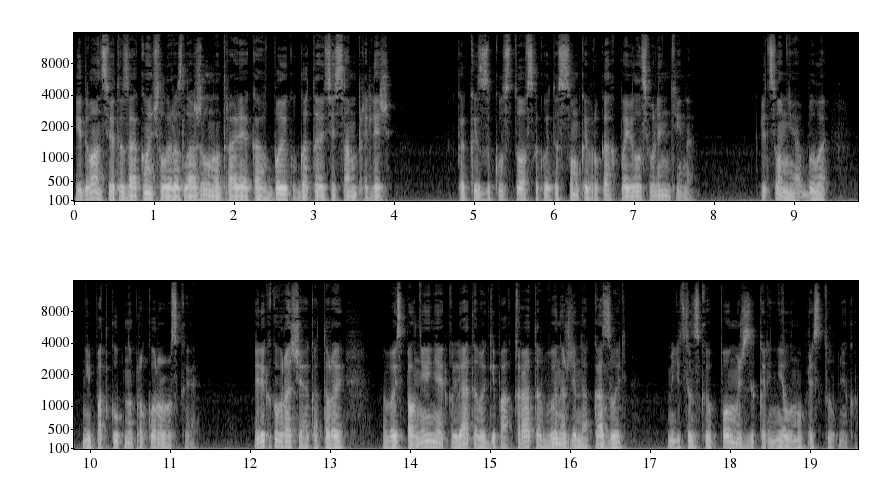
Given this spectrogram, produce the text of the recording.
Едва он это закончил и разложил на траве ковбойку, готовясь и сам прилечь, как из-за кустов с какой-то сумкой в руках появилась Валентина. Лицо у нее было неподкупно прокурорская. Или как у врача, который во исполнение клятвы Гиппократа вынужден оказывать медицинскую помощь закоренелому преступнику.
